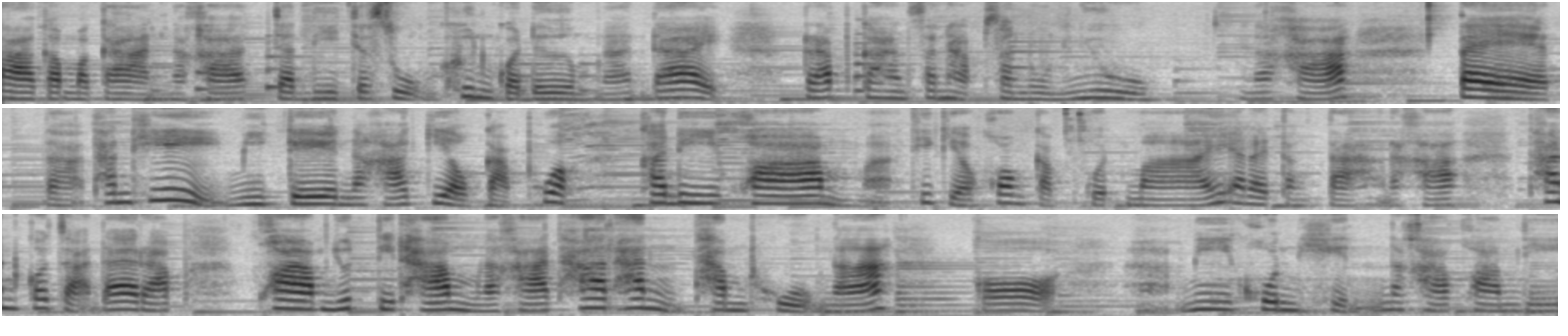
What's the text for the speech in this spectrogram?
ตากรรมการนะคะ จะดีจะสูงขึ้นกว่าเดิมนะได้รับการสนับสนุนอยู่นะคะ แต่ท่านที่มีเกณฑ์นะคะเกี่ยวกับพวกคดีความที่เกี่ยวข้องกับกฎหมายอะไรต่างๆนะคะ ท่านก็จะได้รับความยุติธรรมนะคะ ถ้าท่านทำถูกนะ ก็ มีคนเห็นนะคะความดี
